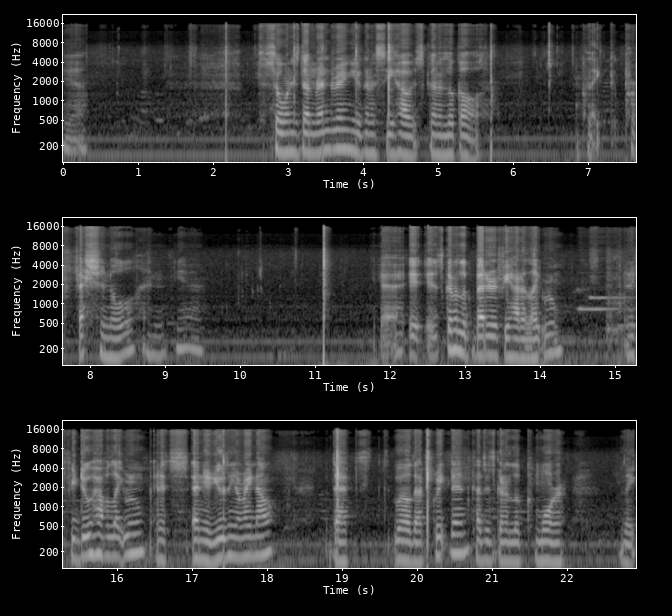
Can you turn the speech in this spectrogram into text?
yeah. So when it's done rendering you're gonna see how it's gonna look all like professional and yeah. Yeah it, it's gonna look better if you had a Lightroom. And if you do have a Lightroom and it's and you're using it right now that's well that's great then because it's gonna look more like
